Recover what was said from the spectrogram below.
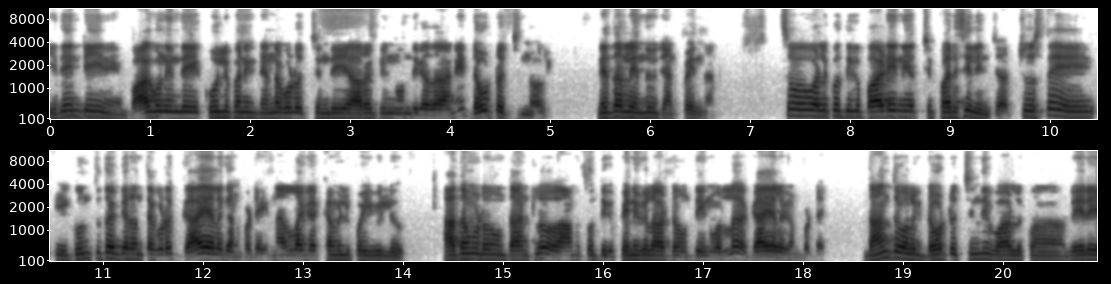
ఇదేంటి బాగునింది కూలి పనికి నిన్న కూడా వచ్చింది ఆరోగ్యంగా ఉంది కదా అని డౌట్ వచ్చింది వాళ్ళకి. నిద్రలో ఎందుకు చనిపోయిందని. సో వాళ్ళు కొద్దిగా బాడీని వచ్చి పరిశీలించారు. చూస్తే ఈ గొంతు దగ్గర అంతా కూడా గాయాలు కనపడ్డాయి. నల్లగా కమిలిపోయి వీళ్ళు అదమడం దాంట్లో ఆమె కొద్దిగా పెనుగులాడడం దీనివల్ల గాయాలు కనపడ్డాయి. దాంతో వాళ్ళకి డౌట్ వచ్చింది. వాళ్ళు వేరే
